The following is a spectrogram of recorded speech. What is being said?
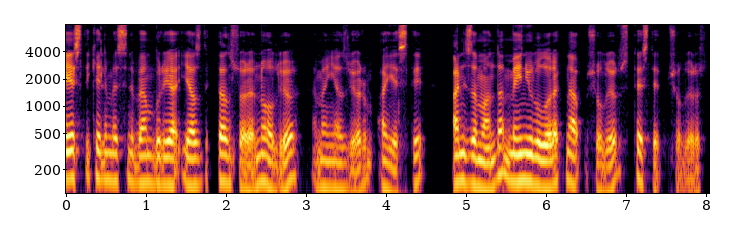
ist kelimesini ben buraya yazdıktan sonra ne oluyor? Hemen yazıyorum ist. Aynı zamanda manual olarak ne yapmış oluyoruz? Test etmiş oluyoruz.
